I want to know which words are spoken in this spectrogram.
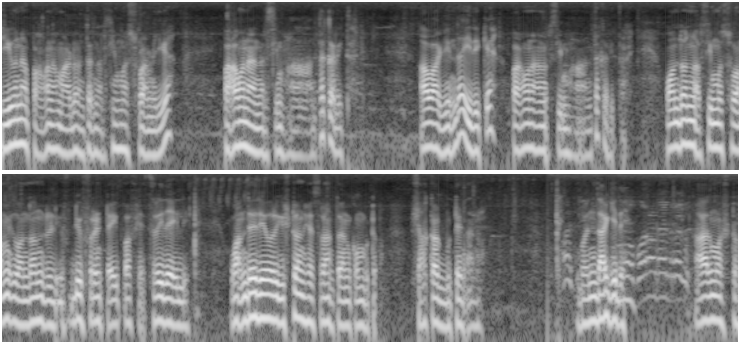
ಜೀವನ ಪಾವನ ಮಾಡುವಂಥ ನರಸಿಂಹಸ್ವಾಮಿಗೆ ಪಾವನ ನರಸಿಂಹ ಅಂತ ಕರೀತಾರೆ. ಆವಾಗಿಂದ ಇದಕ್ಕೆ ಪಾವನ ನರಸಿಂಹ ಅಂತ ಕರೀತಾರೆ. ಒಂದೊಂದು ನರಸಿಂಹಸ್ವಾಮಿಗೆ ಒಂದೊಂದು ಡಿಫ್, ಡಿಫ್ರೆಂಟ್ ಟೈಪ್ ಆಫ್ ಹೆಸರಿದೆ ಇಲ್ಲಿ. ಒಂದೇ ದೇವ್ರಿಗೆ ಇಷ್ಟೊಂದು ಹೆಸರು ಅಂತ ಅಂದ್ಕೊಂಬಿಟ್ಟು ಶಾಕ್ ಆಗಿಬಿಟ್ಟೆ ನಾನು. ಬಂದಾಗಿದೆ. Almost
